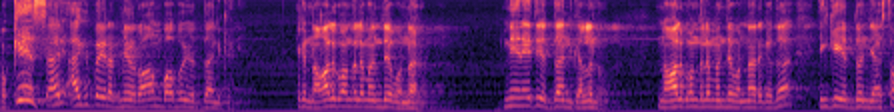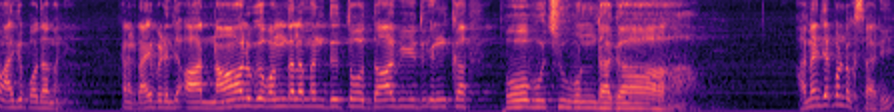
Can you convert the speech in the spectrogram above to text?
ఒకేసారి ఆగిపోయారట మేము రాంబాబు యుద్ధానికని. ఇక నాలుగు వందల మందే ఉన్నారు. నేనైతే యుద్ధానికి వెళ్ళను. నాలుగు వందల మందే ఉన్నారు కదా ఇంకే యుద్ధం చేస్తాం ఆగిపోదామని. కానీ అక్కడ రాయబడింది ఆ నాలుగు వందల మందితో దావీదు ఇంకా పోవుచు ఉండగా. ఆమె చెప్పండి ఒకసారి?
